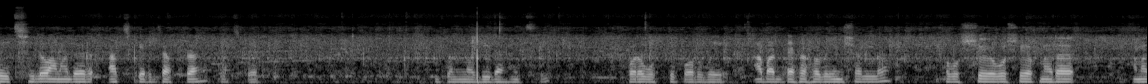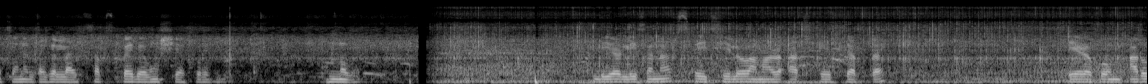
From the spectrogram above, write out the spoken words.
এই ছিল আমাদের আজকের যাত্রা, আজকের জন্য বিদায় নিচ্ছি। পরবর্তী পর্বে আবার দেখা হবে ইনশাল্লাহ অবশ্যই অবশ্যই আপনারা আমার চ্যানেলটাকে লাইক, সাবস্ক্রাইব এবং শেয়ার করে দিন। ধন্যবাদ। ডিয়ার লিসেনার্স এই ছিল আমার আজকের যাত্রা। এরকম আরও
